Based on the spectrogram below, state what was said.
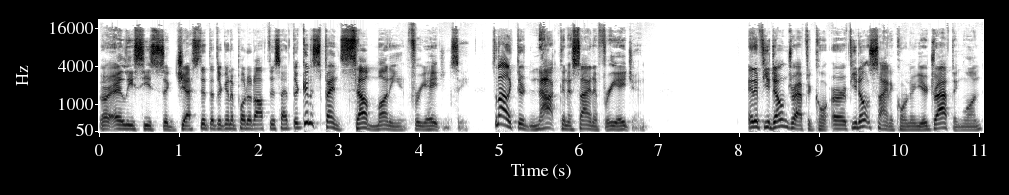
or at least he's suggested that they're going to put it off this side. They're going to spend some money in free agency. It's not like they're not going to sign a free agent. And if you don't draft a corner, or if you don't sign a corner, you're drafting one.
